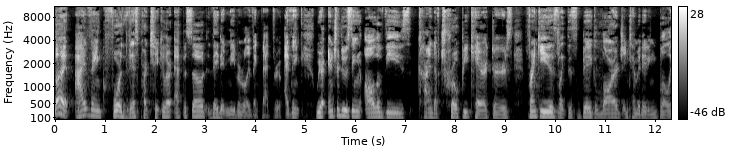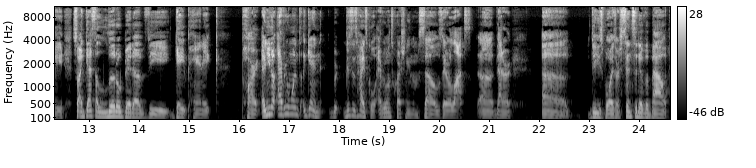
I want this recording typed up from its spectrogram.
But I think for this particular episode, they didn't even really think that through. I think we are introducing all of these kind of tropey characters. Frankie is like this big, large, intimidating bully. So I guess a little bit of the gay panic part. And you know, everyone's again, this is high school. Everyone's questioning themselves. There are lots uh, that are uh, these boys are sensitive about,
